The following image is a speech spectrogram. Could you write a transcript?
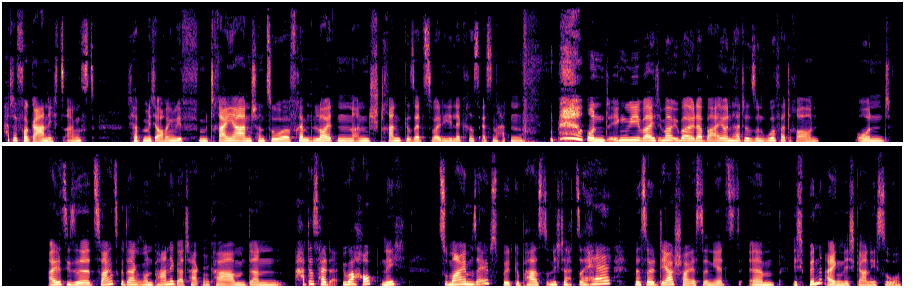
hatte vor gar nichts Angst. Ich habe mich auch irgendwie mit drei Jahren schon zu fremden Leuten an den Strand gesetzt, weil die leckeres Essen hatten. und irgendwie war ich immer überall dabei und hatte so ein Urvertrauen. Und als diese Zwangsgedanken und Panikattacken kamen, dann hat es halt überhaupt nicht zu meinem Selbstbild gepasst. Und ich dachte so, hä, was soll der Scheiß denn jetzt? Ähm, ich bin eigentlich gar nicht so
